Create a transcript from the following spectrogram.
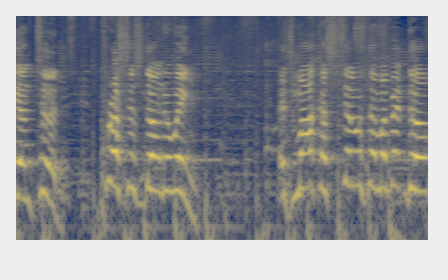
The ball. Presses down the wing. It's Marcus still with them a bit though.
